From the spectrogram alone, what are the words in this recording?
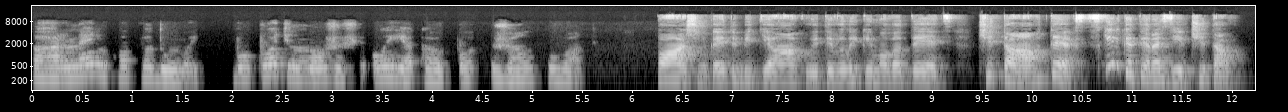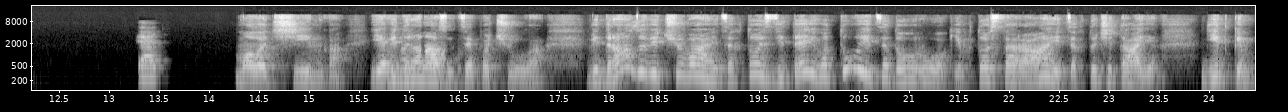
гарненько подумай, бо потім можеш ой як пожалкувати. Пашенька, я тобі дякую, ти великий молодець. Читав текст. Скільки ти разів читав? П'ять. Молодчинка. Я відразу це почула. Відразу відчувається, хто з дітей готується до уроків, хто старається, хто читає. Дітки,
